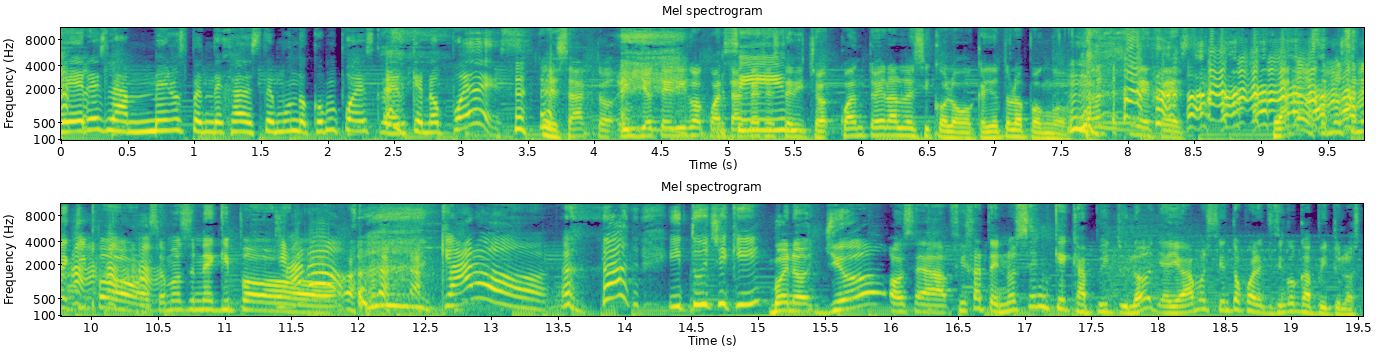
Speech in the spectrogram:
eres la menos pendeja de este mundo. ¿Cómo puedes creer que no puedes? Exacto. Y yo te digo cuántas Sí. veces te he dicho, ¿cuánto era lo de psicólogo? Que yo te lo pongo. ¿Cuántas veces? Claro, somos un equipo, somos un equipo. ¡Claro! ¡Claro! ¿Y tú, chiqui? Bueno, yo, o sea, fíjate, no sé en qué capítulo, ya llevamos 145 capítulos.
